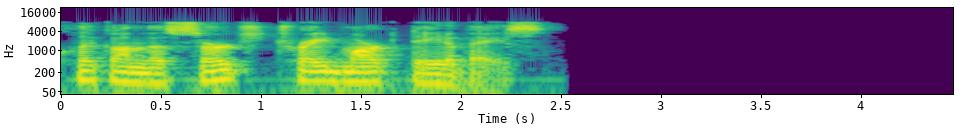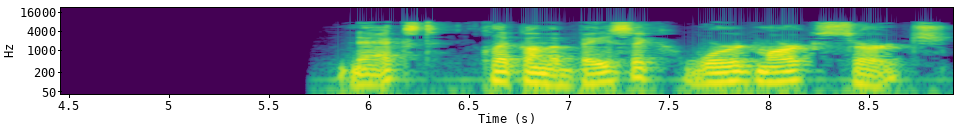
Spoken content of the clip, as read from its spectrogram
click on the Search Trademark database. Next, click on the basic wordmark search.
